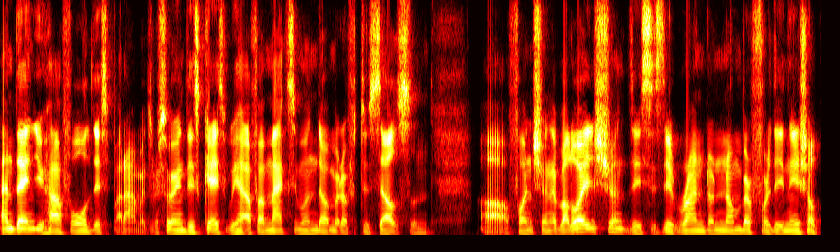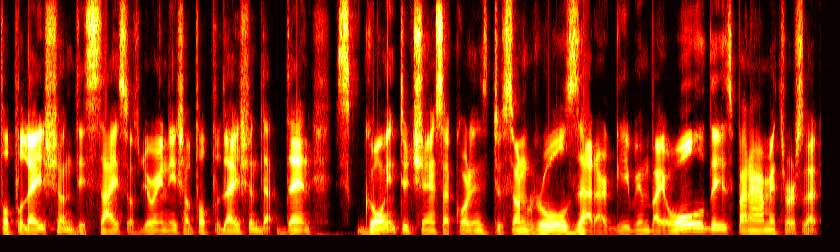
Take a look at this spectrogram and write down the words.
And then you have all these parameters. So in this case, we have a maximum number of 2000 uh, function evaluation. This is the random number for the initial population, the size of your initial population that then is going to change according to some rules that are given by all these parameters that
